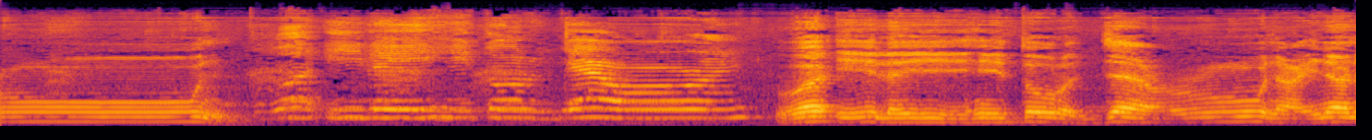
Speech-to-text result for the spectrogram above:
തുർജഊൻ وإليه ترجعون وإليه ترجعون عينان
